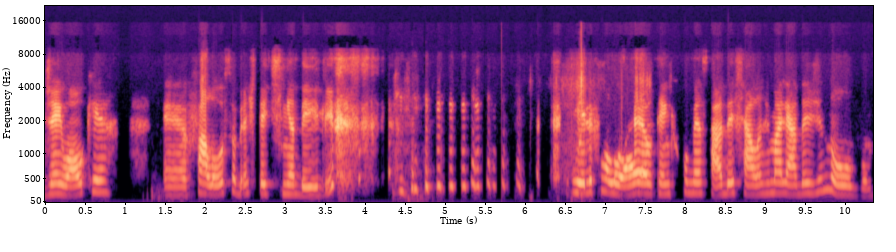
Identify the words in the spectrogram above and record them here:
Jay Walker é, falou sobre as tetinhas dele. e ele falou: É, eu tenho que começar a deixá-las malhadas de novo.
